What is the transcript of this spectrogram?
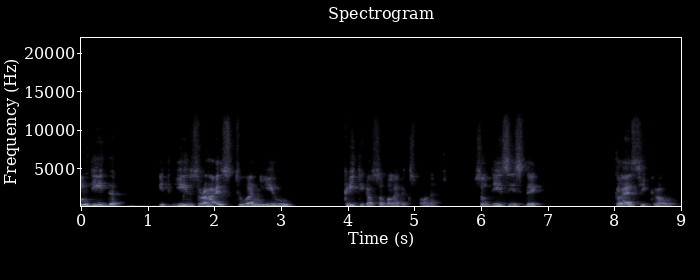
Indeed, it gives rise to a new critical Sobolev exponent. So this is the classical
